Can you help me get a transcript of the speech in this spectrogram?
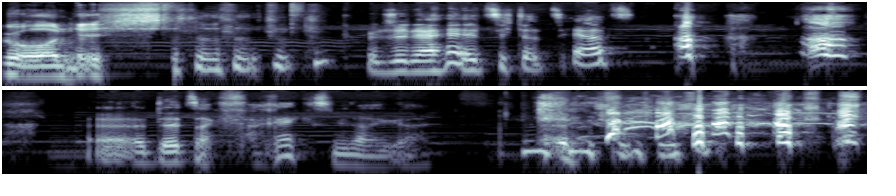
Gar nicht. Virginia hält sich das Herz. Ah, ah. Äh, und Dad sagt, verreck, ist mir doch egal.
